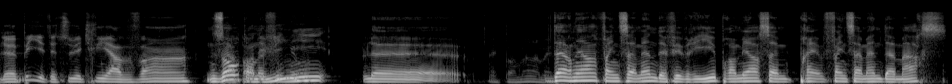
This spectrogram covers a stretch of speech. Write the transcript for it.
Le pays était-tu écrit avant Nous La autres, on a fini le Ouais, pas mal, en même dernière fin de semaine de février, première fin de semaine de mars.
